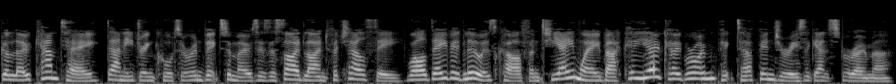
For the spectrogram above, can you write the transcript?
N'Golo Kante, Danny Drinkwater and Victor Moses are sidelined for Chelsea, while David Luiz Carpentier way back Bakayoko Groim picked up injuries against Roma.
